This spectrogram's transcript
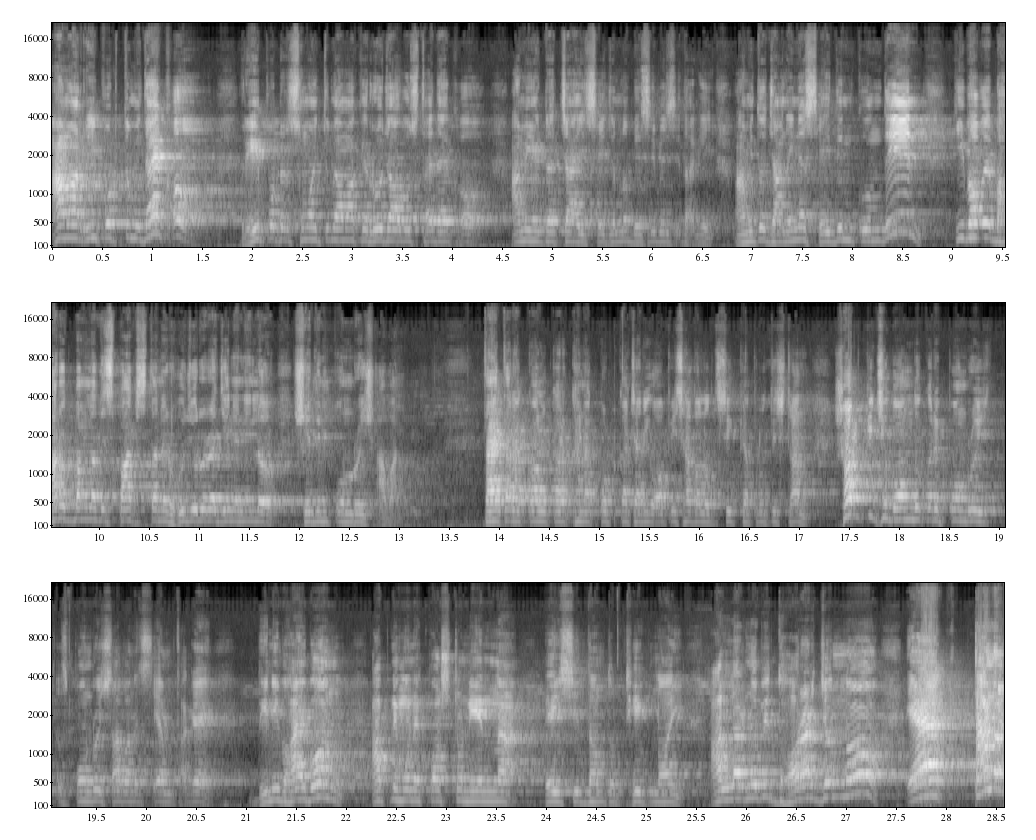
আমার রিপোর্ট তুমি দেখো। রিপোর্টের সময় তুমি আমাকে রোজা অবস্থায় দেখো। আমি এটা চাই, সেই জন্য বেশি বেশি থাকি। আমি তো জানি না সেই দিন কোন দিন। কীভাবে ভারত, বাংলাদেশ, পাকিস্তানের হুজুরেরা জেনে নিল, সেদিন পনেরোই সাবান তাই তারা কলকারখানা কোর্ট কাছারি অফিস, আদালত, শিক্ষা প্রতিষ্ঠান সব কিছু বন্ধ করে পনেরোই পনেরোই সাবানে শ্যাম থাকে। দিনী ভাই বোন, আপনি মনে কষ্ট নিয়েন না, এই সিদ্ধান্ত ঠিক নয়। আল্লাহর নবী ধরার জন্য এক টানা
